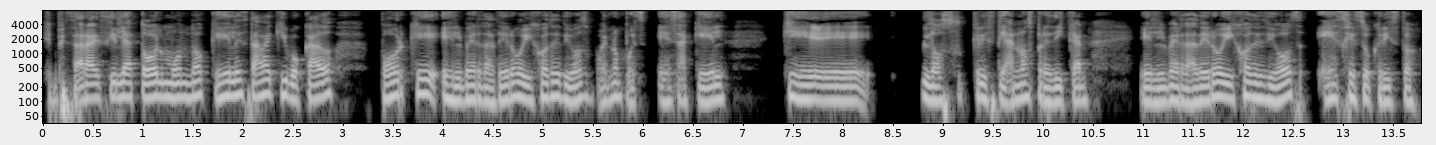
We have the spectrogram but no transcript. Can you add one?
empezar a decirle a todo el mundo que él estaba equivocado porque el verdadero Hijo de Dios, bueno, pues es aquel que los cristianos predican. El verdadero Hijo de Dios es Jesucristo.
